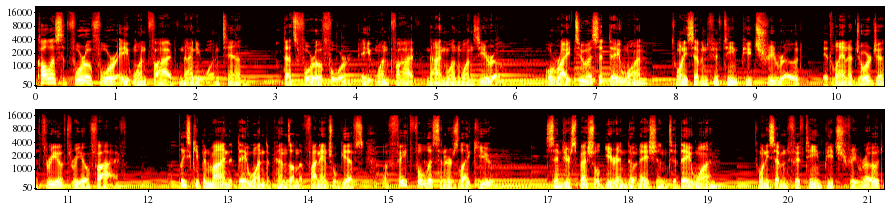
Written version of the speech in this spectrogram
call us at 404 815 9110. That's 404 815 9110. Or write to us at Day 1, 2715 Peachtree Road, Atlanta, Georgia 30305. Please keep in mind that Day 1 depends on the financial gifts of faithful listeners like you. Send your special year end donation to Day 1, 2715 Peachtree Road,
